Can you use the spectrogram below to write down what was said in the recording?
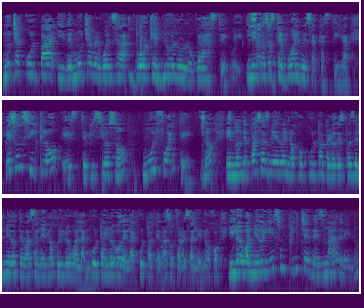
mucha culpa y de mucha vergüenza porque no lo lograste, güey. Y Exacto. entonces te vuelves a castigar. Es un ciclo este vicioso muy fuerte, ¿no? En donde pasas miedo, enojo, culpa, pero después del miedo te vas al enojo y luego a la culpa y luego de la culpa te vas otra vez al enojo y luego al miedo y es un pinche desmadre, ¿no?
